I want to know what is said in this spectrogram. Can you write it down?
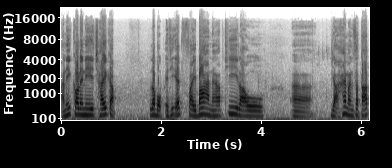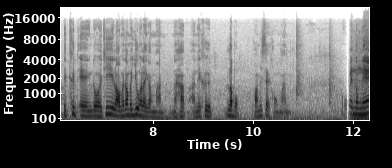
อันนี้กรณีใช้กับ ระบบ ATS ไฟบ้านนะครับ ที่เราเอ่อยากให้มันสตาร์ทติดขึ้นเอง โดยที่เราไม่ต้องไปยุ่งอะไรกับมันนะครับ อันนี้คือระบบความพิเศษของมัน เป็นตรงนี้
